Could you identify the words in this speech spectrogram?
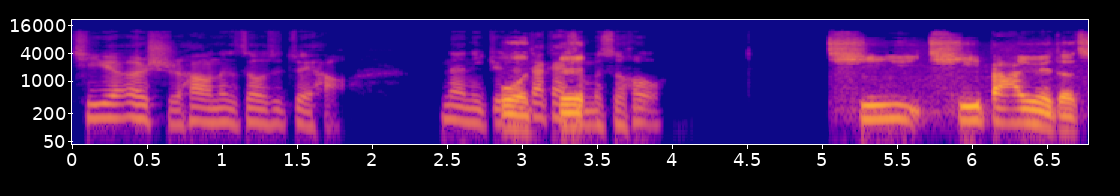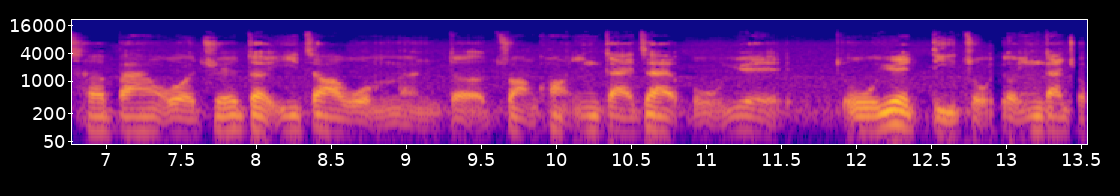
七月二十号那个时候是最好。那你觉得大概什么时候？七七八月的车班，我觉得依照我们的状况，应该在五月五月底左右，应该就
